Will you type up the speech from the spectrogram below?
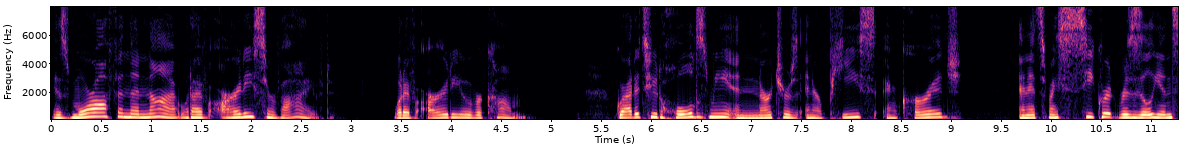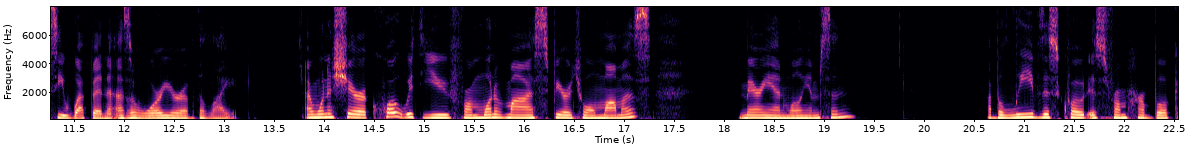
is more often than not what I've already survived, what I've already overcome. Gratitude holds me and nurtures inner peace and courage and it's my secret resiliency weapon as a warrior of the light. I want to share a quote with you from one of my spiritual mamas, Marianne Williamson. I believe this quote is from her book,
